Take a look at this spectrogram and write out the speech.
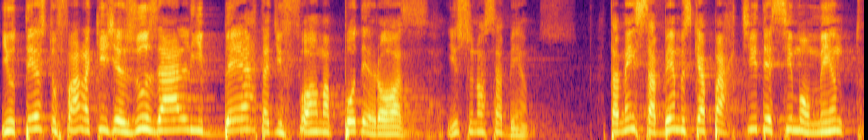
e o texto fala que Jesus a liberta de forma poderosa. Isso nós sabemos. Também sabemos que a partir desse momento,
